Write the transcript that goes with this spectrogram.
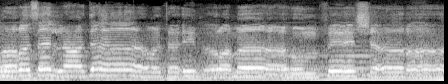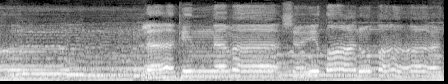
غرس العداوة إذ رماهم في الشراب لكنما الشيطان قد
